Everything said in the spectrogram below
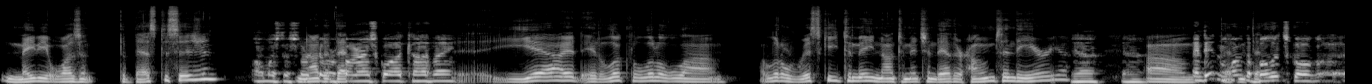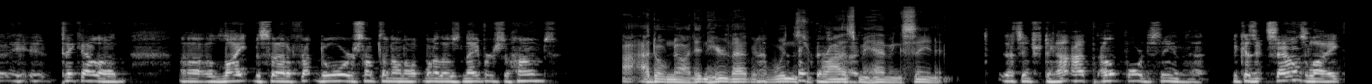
maybe it wasn't the best decision. almost a circular that, firing squad kind of thing. Uh, yeah, it, it looked a little um, a little risky to me. Not to mention the other homes in the area. Yeah, yeah. Um, and didn't that, one of the that, bullets go uh, take out a, a light beside a front door or something on a, one of those neighbors' homes? I, I, don't know. I didn't hear that, but I it wouldn't surprise right. me having seen it. That's interesting. I, I, I look forward to seeing that because it sounds like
